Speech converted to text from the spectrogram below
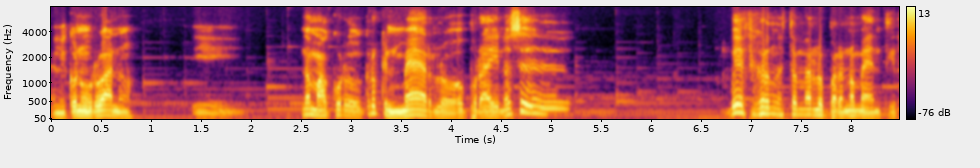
en el cono urbano. Y. No me acuerdo, creo que en Merlo o por ahí, no sé. Voy a fijar dónde está Merlo para no mentir.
